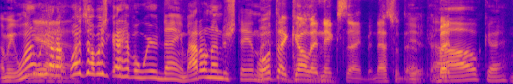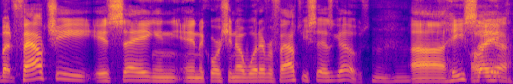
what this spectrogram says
I mean, why do we Yeah. got? Why's it always got to have a weird name? I don't understand. What that. they call it Nick Saban. That's what they call But, Oh, okay. But Fauci is saying, and, and of course, you know, whatever Fauci says goes. Mm-hmm. Uh, he's Oh, saying,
